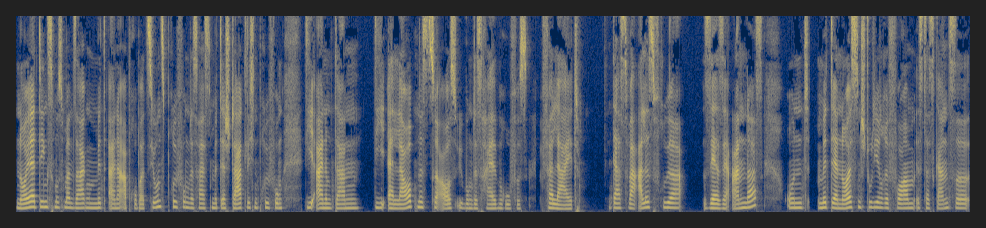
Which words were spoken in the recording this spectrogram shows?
neuerdings, muss man sagen, mit einer Approbationsprüfung, das heißt mit der staatlichen Prüfung, die einem dann die Erlaubnis zur Ausübung des Heilberufes verleiht. Das war alles früher sehr, sehr anders. Und mit der neuesten Studienreform ist das Ganze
